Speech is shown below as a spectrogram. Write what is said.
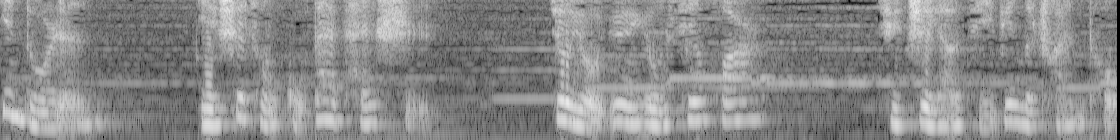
印度人也是从古代开始就有运用鲜花去治疗疾病的传统，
